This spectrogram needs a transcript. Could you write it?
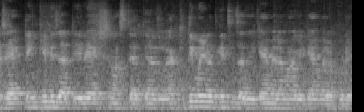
कशी ॲक्टिंग केली जाते रिॲक्शन असतात त्याला किती मेहनत घेतली जाते कॅमेरा मागे कॅमेरा पुढे.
